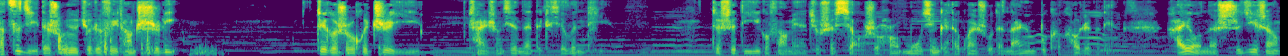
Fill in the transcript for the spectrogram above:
他自己的时候又觉得非常吃力，这个时候会质疑，产生现在的这些问题。这是第一个方面，就是小时候母亲给他灌输的“男人不可靠”这个点。还有呢，实际上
